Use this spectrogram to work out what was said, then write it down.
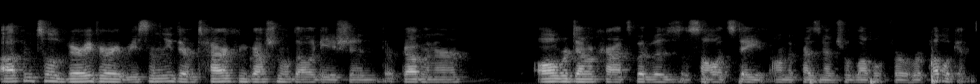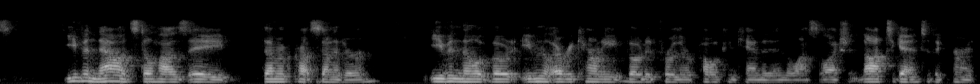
up until very, very recently, their entire congressional delegation, their governor, all were Democrats, but it was a solid state on the presidential level for Republicans even now it still has a Democrat senator, even though it voted, even though every county voted for the Republican candidate in the last election. Not to get into the current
